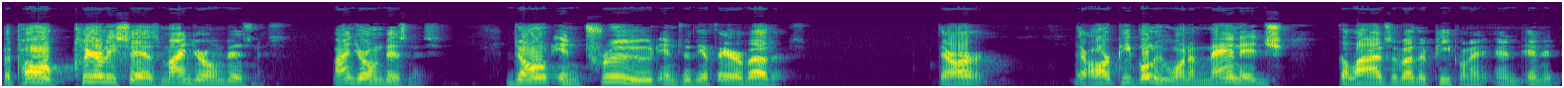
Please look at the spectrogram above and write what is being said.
But Paul clearly says, mind your own business. Mind your own business. Don't intrude into the affair of others. There are, there are people who want to manage the lives of other people, and, and, and it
